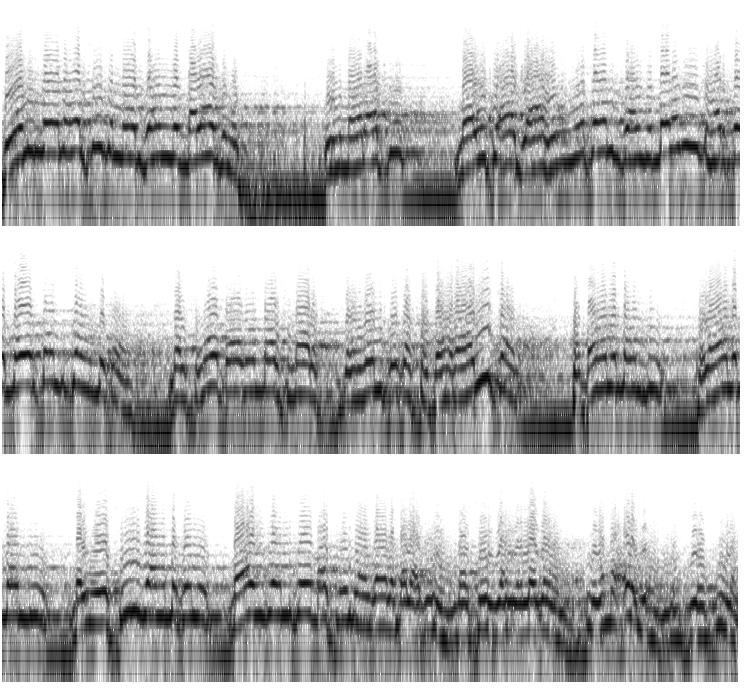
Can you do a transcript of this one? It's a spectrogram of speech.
دین معنی ہے کہ میں جنگ بلاد میں این معنی ہے موت جاهلیت هم جنگ بلدی هر کو دور کن جنگ بکن بل شما پیغمبر شما جنگل کو کا سفارایی کن. سبان بندی فلان بندی یسوع جنگ بکنی باید جنگ کو بچی جنگ بلدی بچی جنگ لگن یہ ما اوج یقینا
